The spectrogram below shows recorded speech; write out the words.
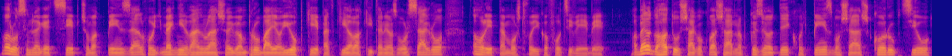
valószínűleg egy szép csomag pénzzel, hogy megnyilvánulásaiban próbáljon jobb képet kialakítani az országról, ahol éppen most folyik a foci VB. A belga hatóságok vasárnap közölték, hogy pénzmosás, korrupció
